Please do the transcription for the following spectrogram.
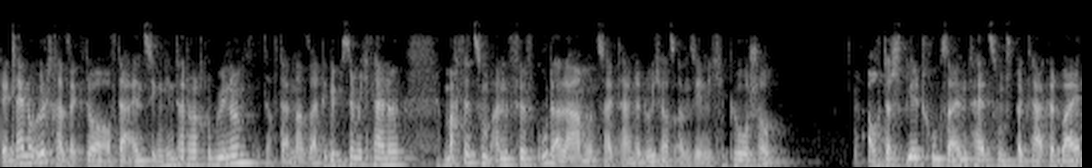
Der kleine Ultrasektor auf der einzigen Hintertortribüne, auf der anderen Seite gibt es nämlich keine, machte zum Anpfiff gut Alarm und zeigte eine durchaus ansehnliche Pyroshow. Auch das Spiel trug seinen Teil zum Spektakel bei.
